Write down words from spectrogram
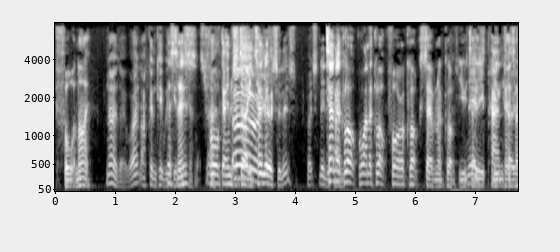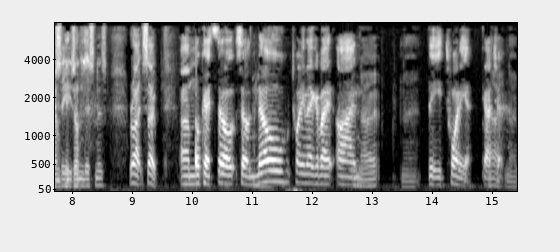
fortnight. No, they won't. I can keep Yes, with you. it is. It's four games a day. Oh, Ten o- yes, it is. Well, It's nearly Ten pan- o'clock, one o'clock, four o'clock, seven o'clock. UK, Nearly panto time season, kickoffs. listeners. Right, so um, Okay, so so no 20 megabyte on no, no. the 20th. Gotcha. No, no,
